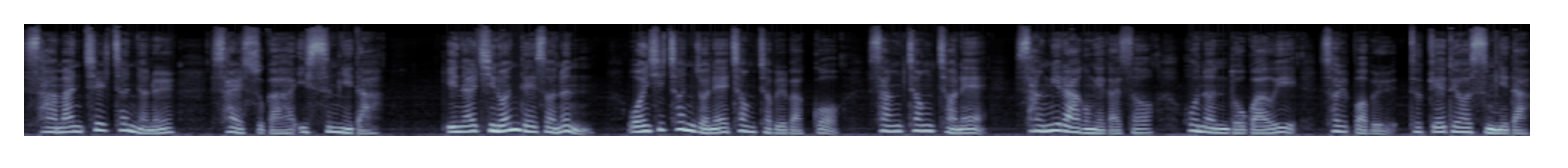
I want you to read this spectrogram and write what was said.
4만 7천 년을 살 수가 있습니다. 이날 진원대서는 원시천존의 청첩을 받고 상청천의 상미라궁에 가서 혼원도과의 설법을 듣게 되었습니다.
